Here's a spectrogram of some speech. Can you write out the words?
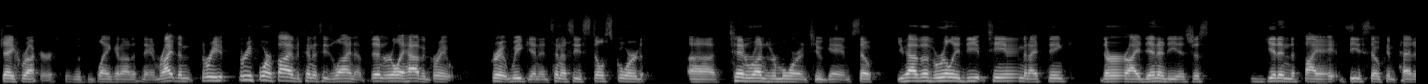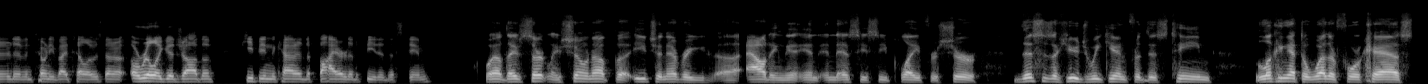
Jake Rucker, with blanking on his name, right? The three, three, four, five of Tennessee's lineup didn't really have a great, great weekend, and Tennessee still scored uh, 10 runs or more in two games. So you have a really deep team, and I think their identity is just get in the fight, be so competitive. And Tony Vitello has done a, a really good job of keeping the kind of the fire to the feet of this team. Well, they've certainly shown up uh, each and every uh, outing in, in SEC play for sure. This is a huge weekend for this team. Looking at the weather forecast,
